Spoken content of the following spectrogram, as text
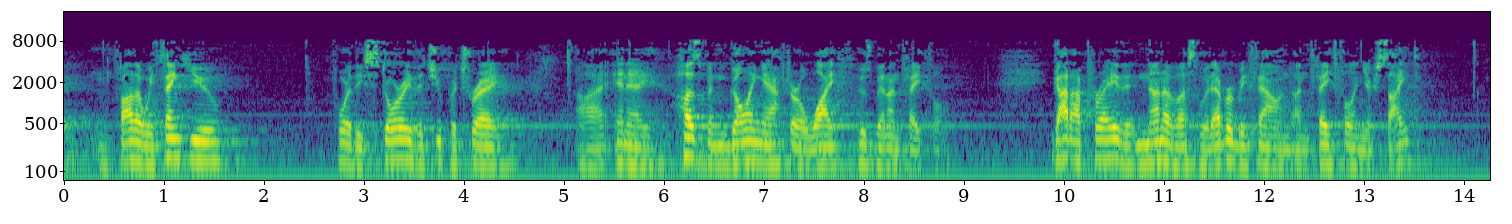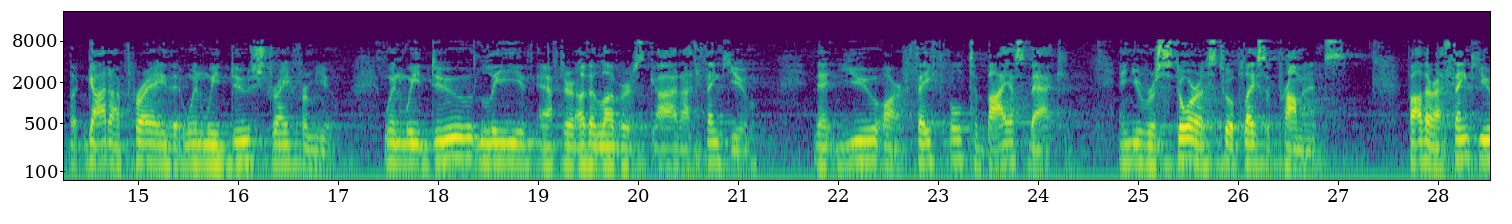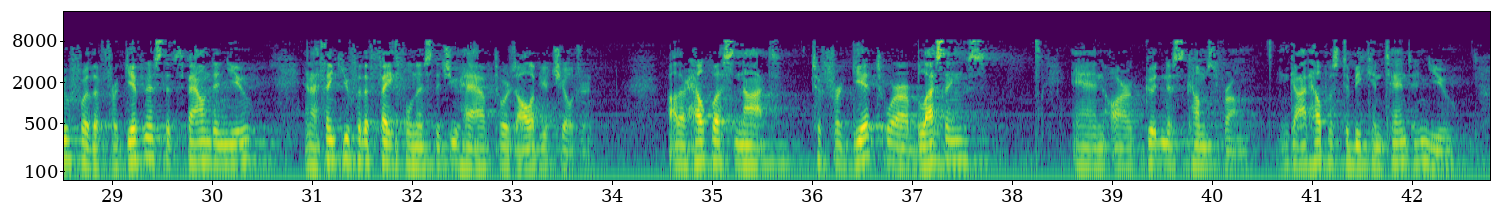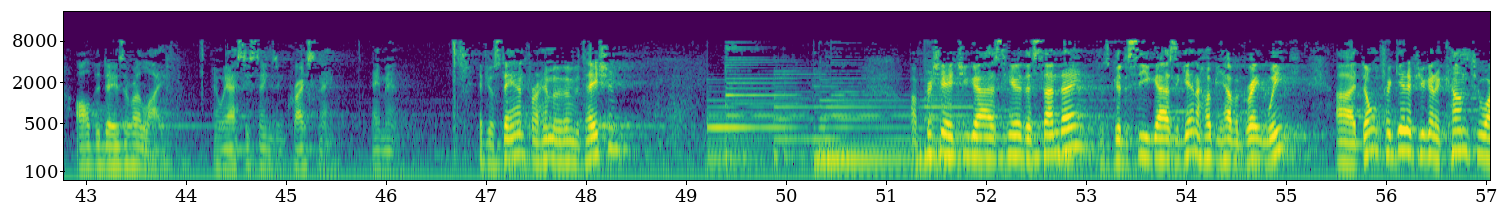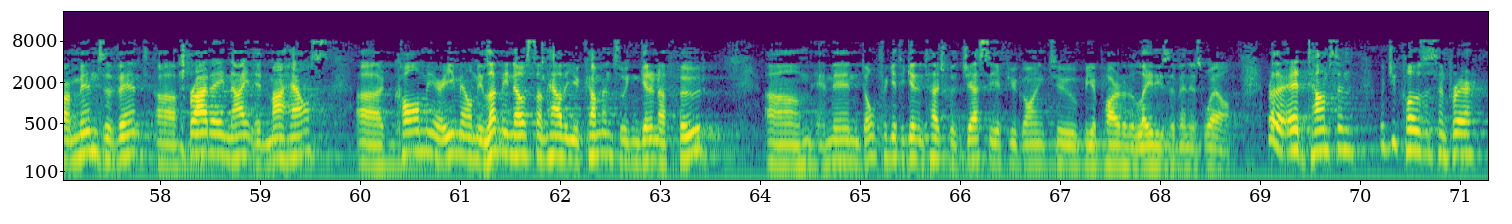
Father, we thank you for the story that you portray uh, in a husband going after a wife who's been unfaithful. God, I pray that none of us would ever be found unfaithful in your sight. But God, I pray that when we do stray from you, when we do leave after other lovers, God, I thank you that you are faithful to buy us back and you restore us to a place of prominence. Father, I thank you for the forgiveness that's found in you, and I thank you for the faithfulness that you have towards all of your children. Father, help us not to forget where our blessings and our goodness comes from. And God, help us to be content in you all the days of our life. And we ask these things in Christ's name. Amen. If you'll stand for a hymn of invitation. I appreciate you guys here this Sunday. It's good to see you guys again. I hope you have a great week. Uh, don't forget if you're going to come to our men's event uh, Friday night at my house, uh, call me or email me. Let me know somehow that you're coming so we can get enough food. Um, and then don't forget to get in touch with Jesse if you're going to be a part of the ladies event as well. Brother Ed Thompson, would you close us in prayer?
